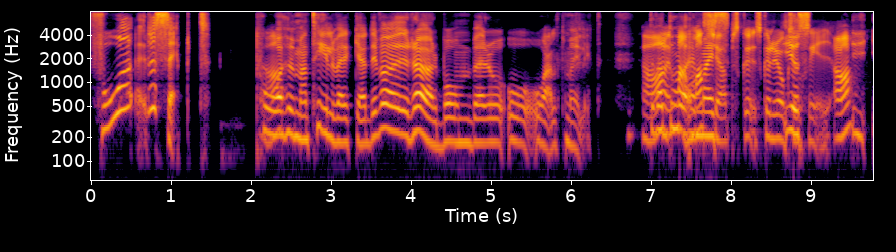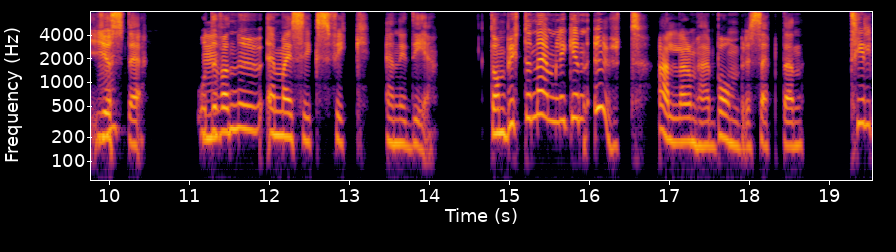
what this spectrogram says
få recept på Ja. hur man tillverkar. Det var rörbomber och, och, och allt möjligt. Ja, Det var då mammas MI köp skulle, det också Just- ske i. Ja. J- Just det. Och det Mm. var nu MI6 fick en idé. De bytte nämligen ut alla de här bombrecepten till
